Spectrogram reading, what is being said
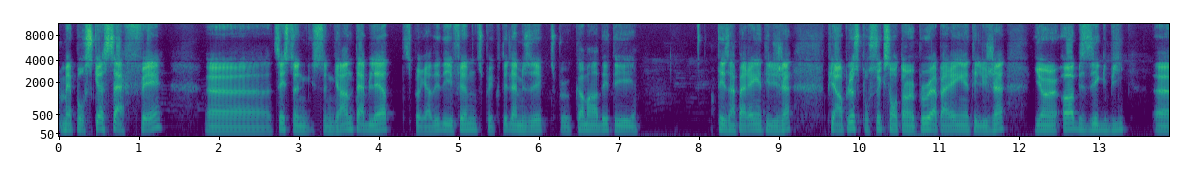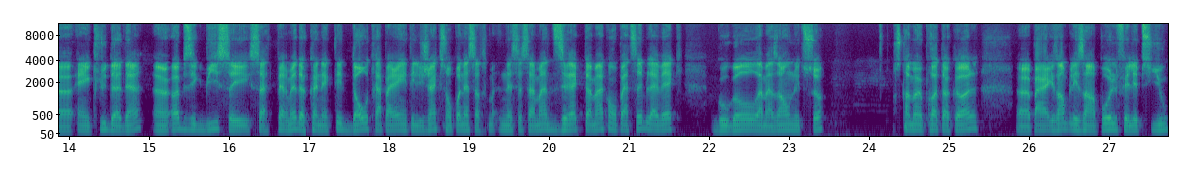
mais pour ce que ça fait, euh, c'est une, c'est une grande tablette. Tu peux regarder des films, tu peux écouter de la musique, tu peux commander tes, tes appareils intelligents. Puis en plus, pour ceux qui sont un peu appareils intelligents, il y a un hub Zigbee euh, inclus dedans. Un hub Zigbee, c'est, ça te permet de connecter d'autres appareils intelligents qui ne sont pas nécessairement, directement compatibles avec Google, Amazon et tout ça. C'est comme un protocole. Euh, par exemple, les ampoules Philips Hue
